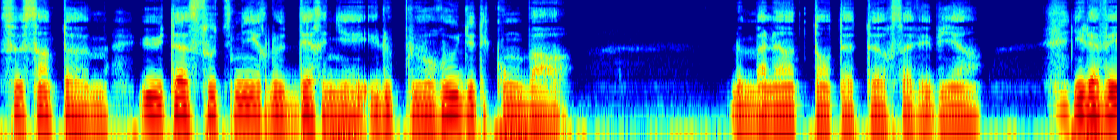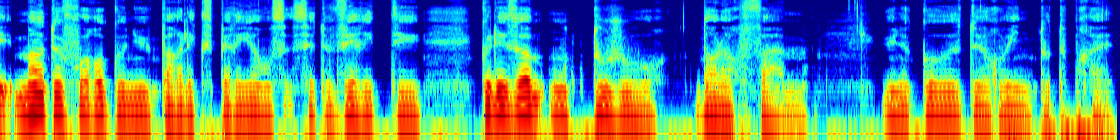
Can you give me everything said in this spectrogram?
ce saint homme, eut à soutenir le dernier et le plus rude des combats. Le malin tentateur savait bien, il avait maintes fois reconnu par l'expérience cette vérité que les hommes ont toujours dans leurs femmes, une cause de ruine toute prête.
